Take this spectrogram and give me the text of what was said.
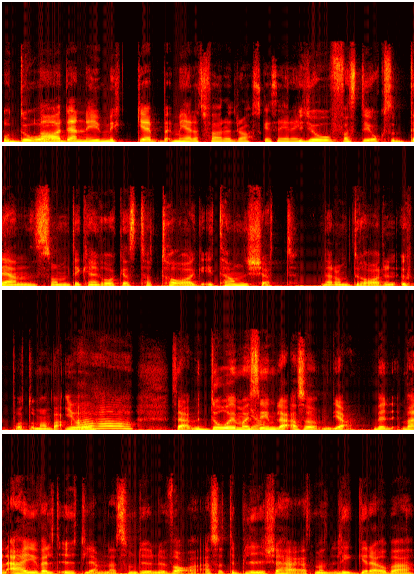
då. Och då, Ja den är ju mycket mer att föredra ska jag säga dig. jo fast det är också den som det kan råkas ta tag i tandkött. När de drar den uppåt och man bara Jo. ah! så här, Men då är man ju så Ja. himla, alltså ja. Men man är ju väldigt utlämnad som du nu var. Alltså att det blir så här att man ligger där och bara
